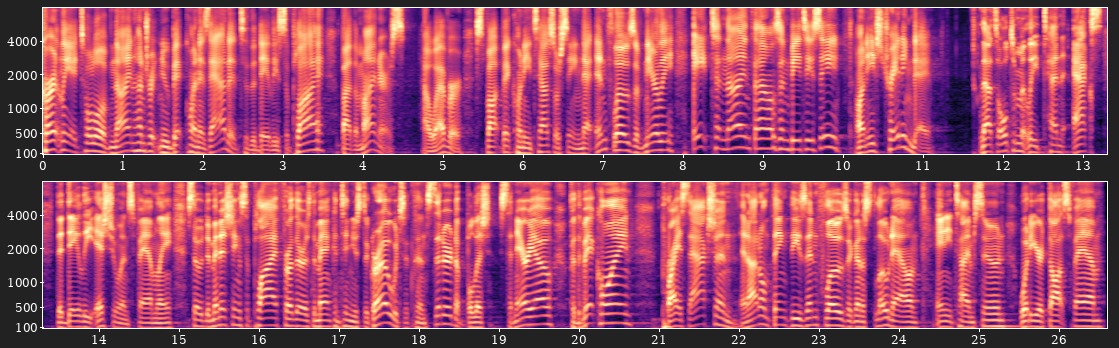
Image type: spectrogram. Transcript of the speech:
Currently, a total of 900 new Bitcoin is added to the daily supply by the miners However, spot Bitcoin ETFs are seeing net inflows of nearly 8 to 9,000 BTC on each trading day. That's ultimately 10x the daily issuance family. So diminishing supply further as demand continues to grow, which is considered a bullish scenario for the Bitcoin price action. And I don't think these inflows are going to slow down anytime soon. What are your thoughts, fam?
